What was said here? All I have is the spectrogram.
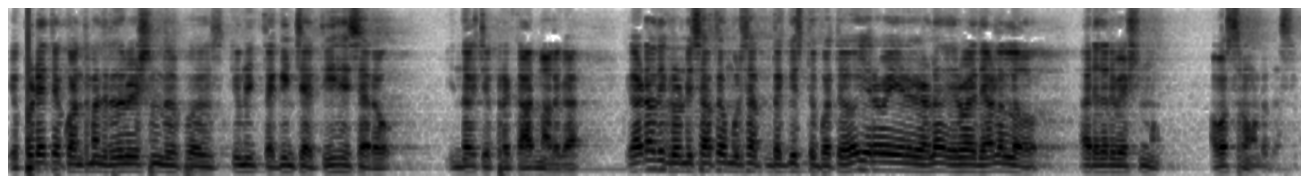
ఎప్పుడైతే కొంతమంది రిజర్వేషన్లు స్కీమ్ నుంచి తగ్గించారు తీసేశారో ఇందాక చెప్పిన కారణాలుగా ఏడాదికి రెండు శాతం మూడు శాతం తగ్గిస్తూ పోతే ఇరవై ఇరవై ఏళ్ళ ఇరవై ఐదేళ్ళలో ఆ రిజర్వేషన్ అవసరం ఉండదు అసలు.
